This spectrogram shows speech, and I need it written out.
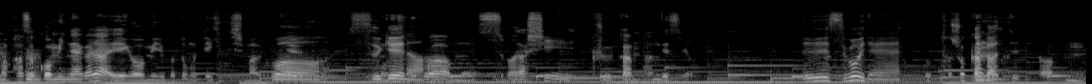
まあ、パソコン見ながら映画を見ることもできてしまうっていう。わあ、すげえなそ。こはもう素晴らしい空間なんですよ。えー、すごいね。図書館のなんかじうん、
